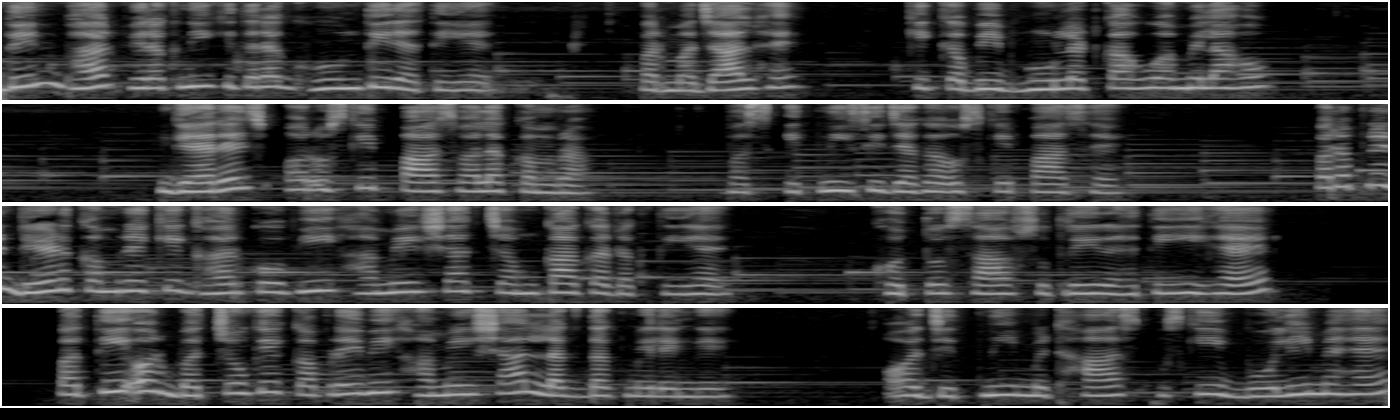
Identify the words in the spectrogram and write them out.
दिन भर फिरकनी की तरह घूमती रहती है। पर मजाल है कि कभी भूं लटका हुआ मिला हो। गैरेज और उसके पास वाला कमरा। बस इतनी सी जगह उसके पास है। पर अपने डेढ़ कमरे के घर को भी हमेशा चमका कर रखती है। खुद तो साफ़ सुथरी रहती ही है। पति और बच्चों के कपड़े भी हमेशा लगदग मिलेंगे। और जितनी मिठास उसकी बोली में है,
